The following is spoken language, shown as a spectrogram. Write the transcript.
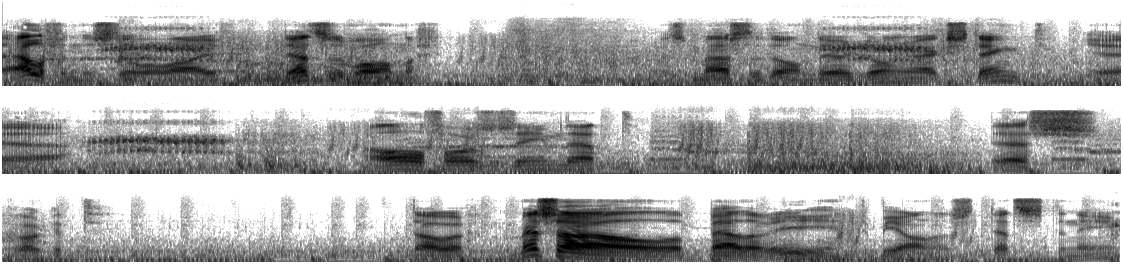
The elephant is still alive. That's a wonder. This mastodon, they're going extinct. Yeah. All forces aimed at this rocket tower missile battery. To be honest, that's the name.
